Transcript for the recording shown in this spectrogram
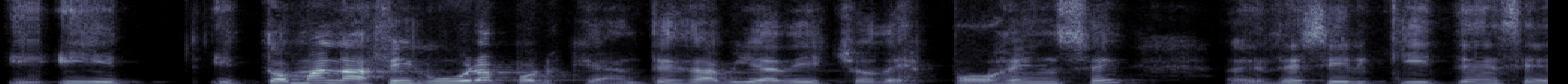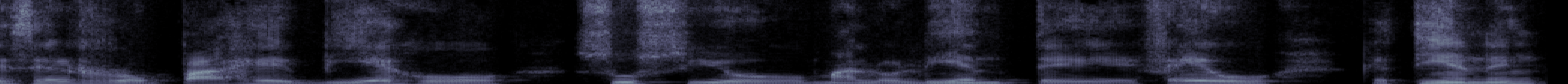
y, y, y toma la figura porque antes había dicho despójense, es decir, quítense ese ropaje viejo, sucio, maloliente, feo que tienen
